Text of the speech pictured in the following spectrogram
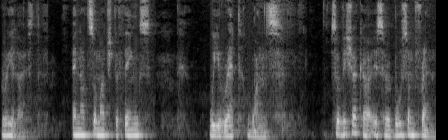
realized, and not so much the things we read once. So Vishaka is her bosom friend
